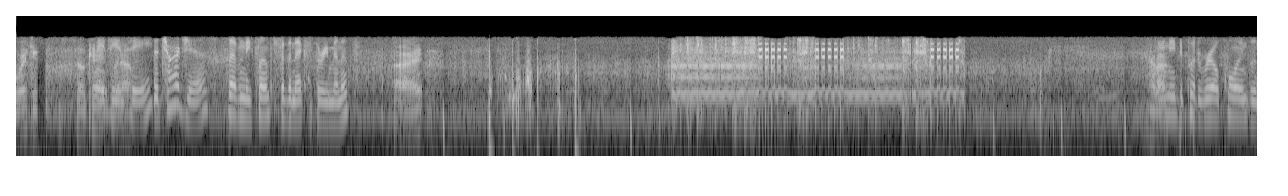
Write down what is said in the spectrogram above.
working. Okay, AT&T. uh, the charge is 70 cents for the next three minutes. All right. Hello? You need to put real coins in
